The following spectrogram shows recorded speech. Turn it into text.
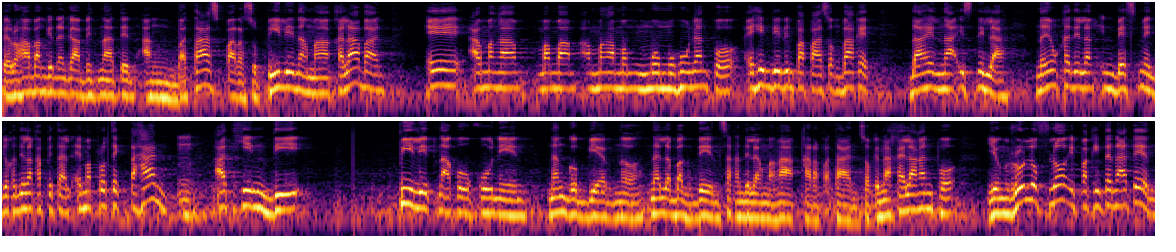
Pero habang ginagamit natin ang batas para supili ng mga kalaban, eh ang mga mama- ang mga mamumuhunan po eh hindi rin papasok. Bakit? Dahil nais nila na yung kanilang investment, yung kanilang kapital ay maprotektahan at hindi pilit na kukunin ng gobyerno na labag din sa kanilang mga karapatan. So kinakailangan po yung rule of law ipakita natin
